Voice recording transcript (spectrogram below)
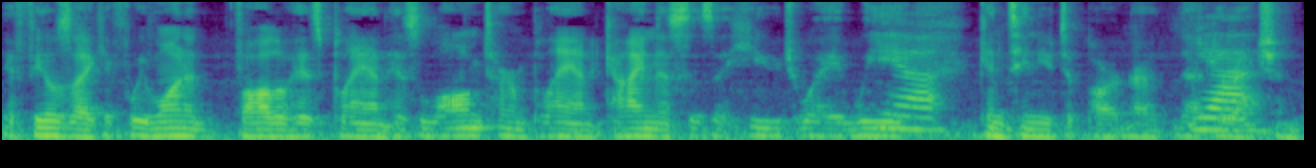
it feels like if we want to follow his plan, his long-term plan, kindness is a huge way we Yeah. continue to partner that Yeah. direction.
